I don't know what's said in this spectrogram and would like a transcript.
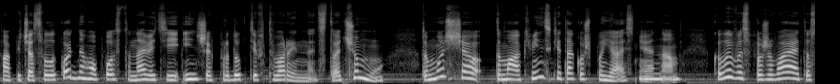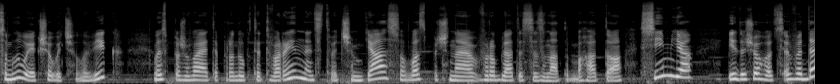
А під час великоднього посту навіть і інших продуктів тваринництва. Чому? Тому що Тома Аквінський також пояснює нам, коли ви споживаєте, особливо якщо ви чоловік, ви споживаєте продукти тваринництва чи м'ясо, у вас починає вироблятися занадто багато сім'я. І до чого це веде?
